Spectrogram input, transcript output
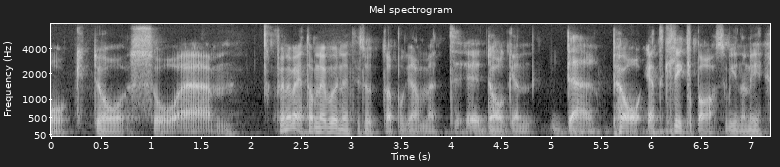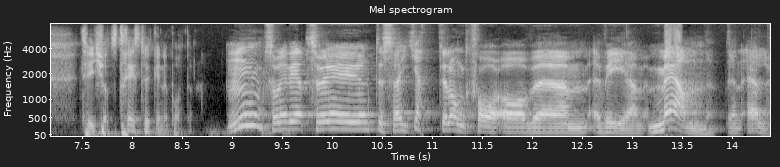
Och då så eh, får ni veta om ni har vunnit i slutet av programmet eh, dagen därpå. Ett klick bara så vinner ni t-shirts. Tre stycken i potten. Mm, som ni vet så är det ju inte så jättelångt kvar av eh, VM. Men den 11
